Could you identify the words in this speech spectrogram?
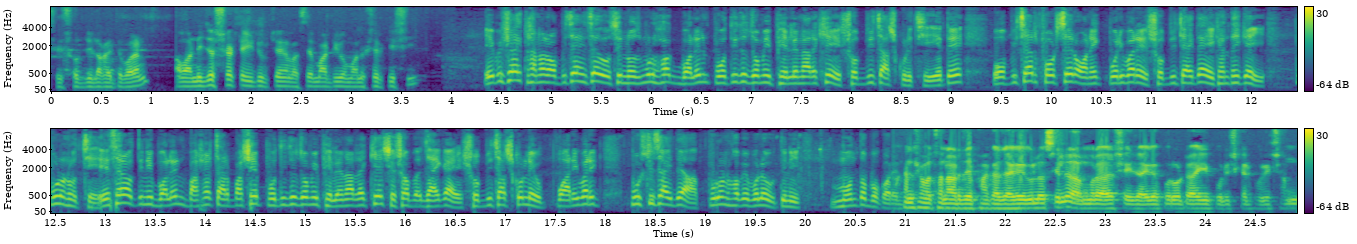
সেই সবজি লাগাইতে পারেন। আমার নিজস্ব একটা ইউটিউব চ্যানেল আছে, মাটি ও মানুষের কৃষি। এ বিষয়ে থানার officer incharge OC Nazmul Haque বলেন, পতিত জমি ফেলে না রেখে সবজি চাষ করেছি। এতে অফিসার ফোর্সের অনেক পরিবারের সবজি চাহিদা এখান থেকেই পূরণ হচ্ছে। এছাড়াও তিনি বলেন, বাসার চারপাশে পতিত জমি ফেলে না রেখে সেসব জায়গায় সবজি চাষ করলেও পারিবারিক পুষ্টি চাহিদা পূরণ হবে বলেও তিনি মন্তব্য করেন। থানার যে ফাঁকা জায়গাগুলো ছিল, আমরা সেই জায়গা পুরোটাই পরিষ্কার পরিচ্ছন্ন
